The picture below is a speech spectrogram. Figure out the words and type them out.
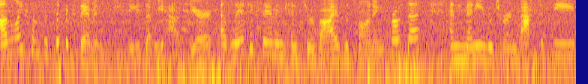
Unlike some Pacific salmon species that we have here, Atlantic salmon can survive the spawning process and many return back to sea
